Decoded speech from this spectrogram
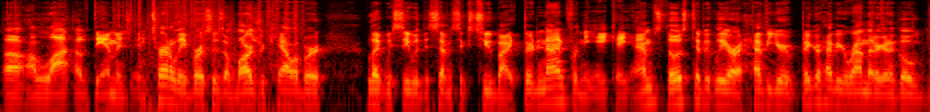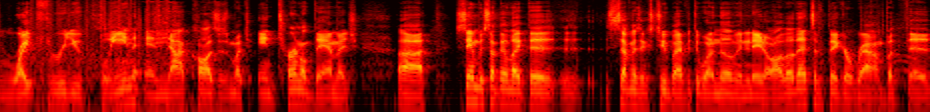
uh, a lot of damage internally versus a larger caliber like we see with the 762 by 39 from the AKMs. Those typically are a heavier, bigger, heavier round that are going to go right through you clean and not cause as much internal damage. Uh, same with something like the 762 by 51 millimeter NATO, although that's a bigger round. But the,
